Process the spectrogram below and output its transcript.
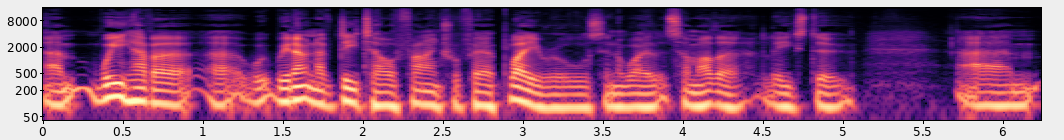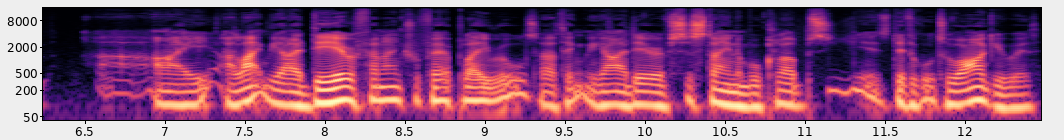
Um, we have a uh, we don't have detailed financial fair play rules in a way that some other leagues do. Um, I, I like the idea of financial fair play rules. I think the idea of sustainable clubs is difficult to argue with,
